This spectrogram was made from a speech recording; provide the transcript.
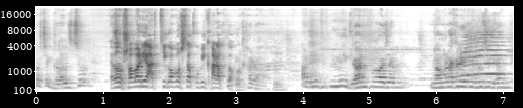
হচ্ছে গার্লসও এবং সবারই আর্থিক অবস্থা খুবই খারাপ তখন। খারাপ। আর এই রিফিউজি গ্রান্ট পাওয়া যাবে নাম রাখালে রিফিউজি গ্রান্ট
